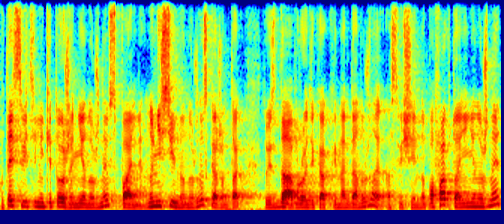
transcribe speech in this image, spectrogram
Вот эти светильники тоже не нужны в спальне, ну не сильно нужны, скажем так. То есть да, вроде как иногда нужно освещение, но по факту они не нужны э,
